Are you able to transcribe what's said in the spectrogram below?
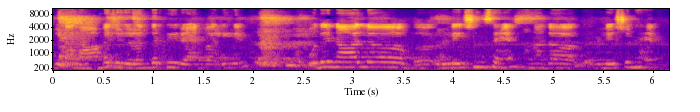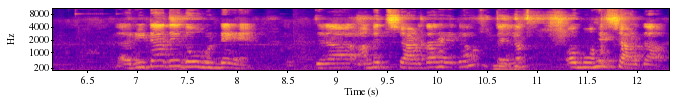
ਜਿਹੜਾ ਨਾਮ ਹੈ, ਜੋ ਜਲੰਧਰ ਦੀ ਰਹਿਣ ਵਾਲੀ ਹੈ, ਉਹਦੇ ਨਾਲ ਰਿਲੇਸ਼ਨਸ ਹੈ, ਉਹਨਾਂ ਦਾ ਰਿਲੇਸ਼ਨ ਹੈ। ਰੀਟਾ ਦੇ ਦੋ ਮੁੰਡੇ ਹੈ, ਜਿਹੜਾ ਅਮਿਤ ਸ਼ਾਰਦਾ ਹੈਗਾ, ਪਹਿਲਾ, ਔਰ ਮੋਹਿਤ ਸ਼ਾਰਦਾ।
